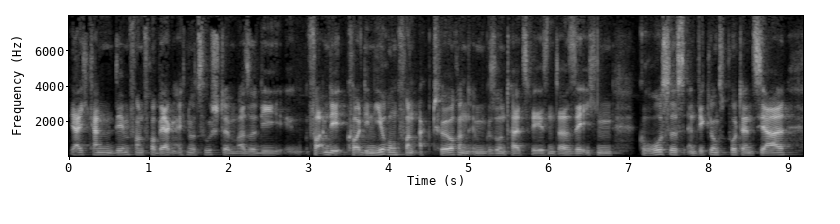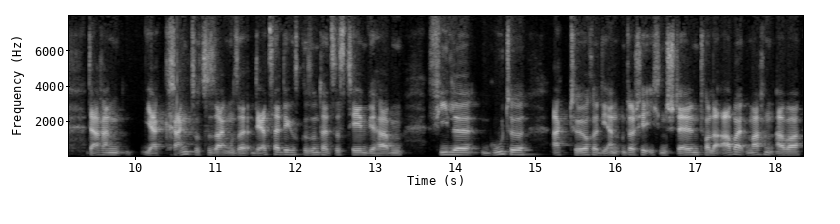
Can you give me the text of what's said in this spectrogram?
Ja, ich kann dem von Frau Bergen eigentlich nur zustimmen. Also die, vor allem die Koordinierung von Akteuren im Gesundheitswesen, da sehe ich ein großes Entwicklungspotenzial. Daran ja krankt sozusagen unser derzeitiges Gesundheitssystem. Wir haben viele gute Akteure, die an unterschiedlichen Stellen tolle Arbeit machen, aber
